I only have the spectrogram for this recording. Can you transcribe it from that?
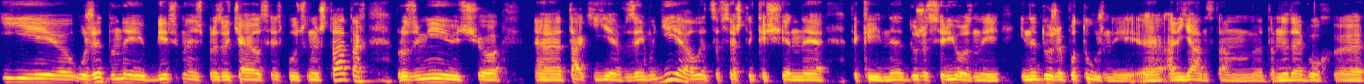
і уже до неї більш-менш призвичаїлися в Сполучених Штатах, розуміють, що так є взаємодія, але це все ж таки ще не такий не дуже серйозний і не дуже потужний е, альянс, там там, не дай Бог, е,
